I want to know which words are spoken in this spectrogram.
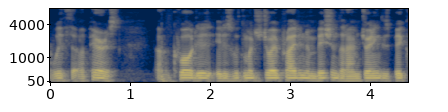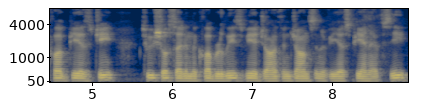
with uh, Paris. Uh, quote, it is with much joy, pride, and ambition that I am joining this big club, PSG, Tuchel said in the club release via Jonathan Johnson of ESPN FC.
